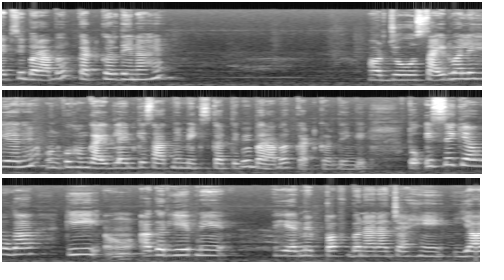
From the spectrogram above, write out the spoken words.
टाइप से बराबर कट कर देना है। और जो साइड वाले हेयर हैं, उनको हम गाइडलाइन के साथ में मिक्स करते हुए बराबर कट कर देंगे। तो इससे क्या होगा कि अगर ये अपने हेयर में पफ बनाना चाहें या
